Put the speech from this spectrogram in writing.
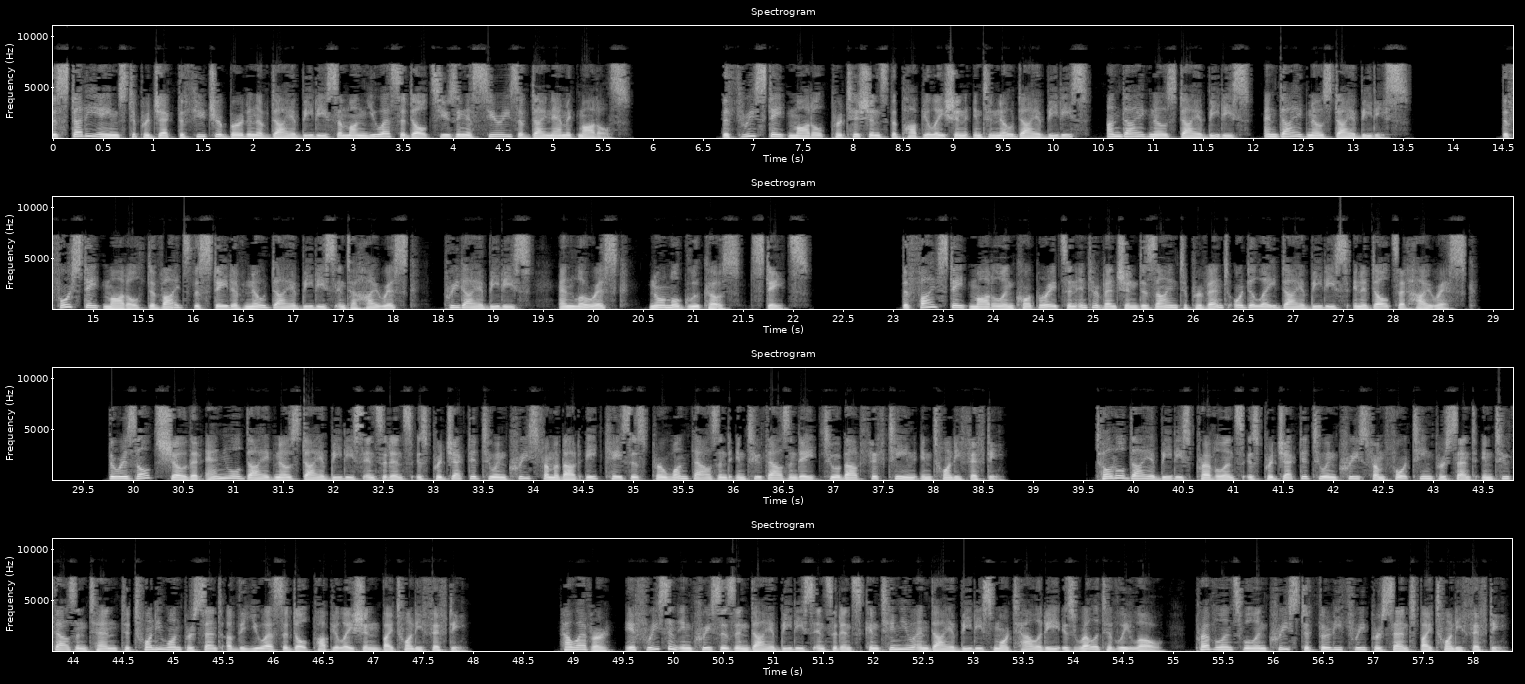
The study aims to project the future burden of diabetes among U.S. adults using a series of dynamic models. The three-state model partitions the population into no diabetes, undiagnosed diabetes, and diagnosed diabetes. The four-state model divides the state of no diabetes into high-risk, prediabetes, and low-risk, normal glucose, states. The five-state model incorporates an intervention designed to prevent or delay diabetes in adults at high risk. The results show that annual diagnosed diabetes incidence is projected to increase from about 8 cases per 1,000 in 2008 to about 15 in 2050. Total diabetes prevalence is projected to increase from 14% in 2010 to 21% of the U.S. adult population by 2050. However, if recent increases in diabetes incidence continue and diabetes mortality is relatively low, prevalence will increase to 33% by 2050.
